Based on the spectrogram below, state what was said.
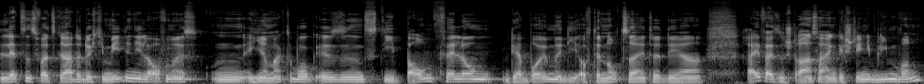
letztens, weil es gerade durch die Medien gelaufen ist, hier in Magdeburg ist es die Baumfällung der Bäume, die auf der Nordseite der Raiffeisenstraße eigentlich stehen geblieben waren.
